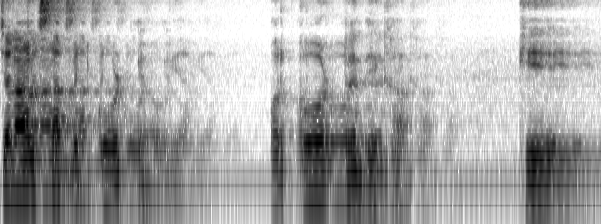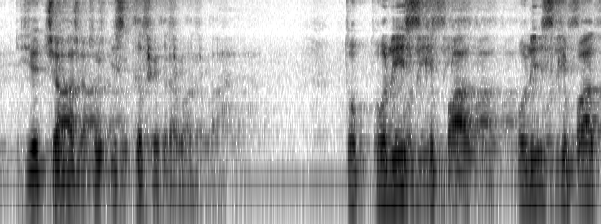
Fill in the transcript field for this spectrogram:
चलान सबमिट कोर्ट में हो गया। और कोर्ट ने देखा कि ये चार्ज तो इस दफे का बनता है। तो पुलिस के पास पुलिस के पास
